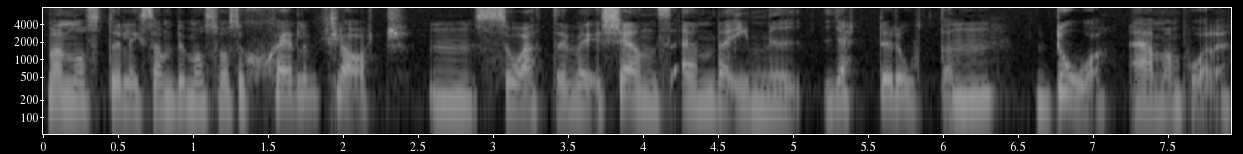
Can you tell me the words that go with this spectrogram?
man måste liksom, det måste vara så självklart. Mm. Så att det känns ända in i hjärteroten. Mm. Då är man på det.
